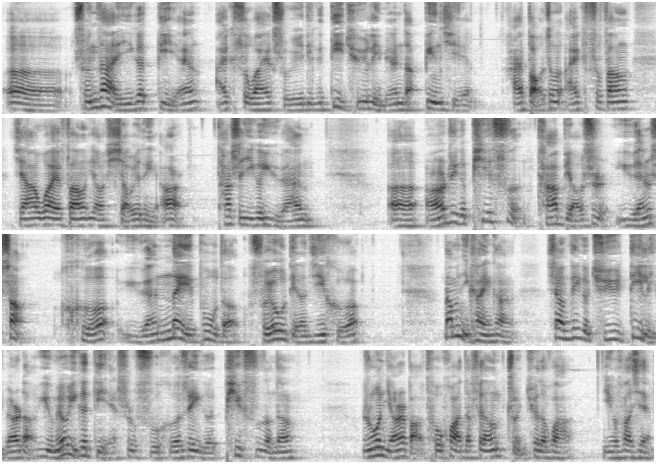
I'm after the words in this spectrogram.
呃存在一个点 x y 属于这个 D 区里面的，并且。还保证 x 方加 y 方要小于等于二，它是一个圆，呃，而这个 P 四它表示圆上和圆内部的所有点的集合。那么你看一看，像这个区域 D 里边的有没有一个点是符合这个 P 四的呢？如果你要是把图画的非常准确的话，你会发现，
